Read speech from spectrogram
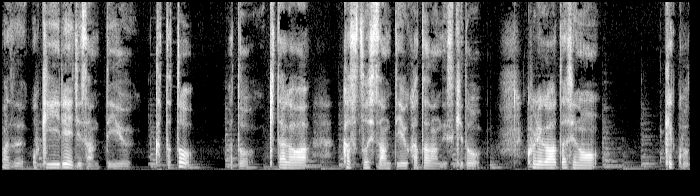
まず沖井礼二さんっていう方とあと北川和俊さんっていう方なんですけどこれが私の結構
